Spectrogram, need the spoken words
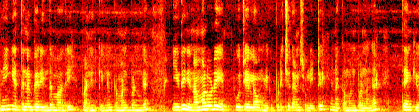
நீங்கள் எத்தனை பேர் இந்த மாதிரி பண்ணியிருக்கீங்கன்னு கமெண்ட் பண்ணுங்கள் இது நம்மளோட பூஜையெல்லாம் உங்களுக்கு பிடிச்சதான்னு சொல்லிவிட்டு எனக்கு கமெண்ட் பண்ணுங்கள் தேங்க்யூ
